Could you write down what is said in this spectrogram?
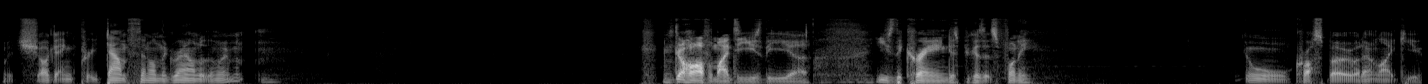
which are getting pretty damn thin on the ground at the moment. Got half of mine to use the uh, use the crane just because it's funny. Oh, crossbow, I don't like you.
